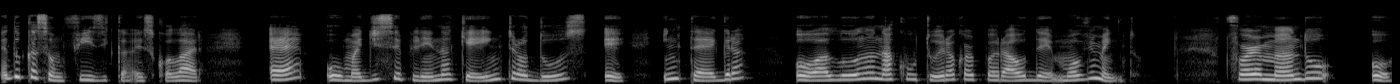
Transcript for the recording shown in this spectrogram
Educação física escolar é uma disciplina que introduz e integra o aluno na cultura corporal de movimento, formando o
